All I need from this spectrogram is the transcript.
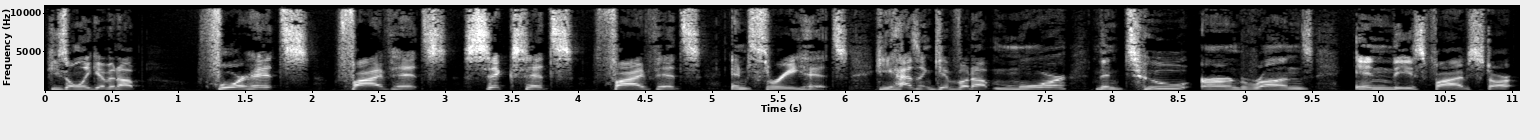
He's only given up four hits, five hits, six hits, five hits, and three hits. He hasn't given up more than two earned runs in these five start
